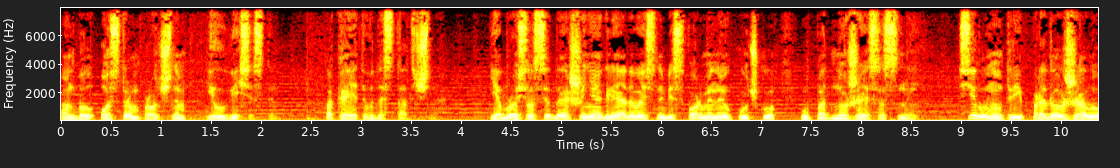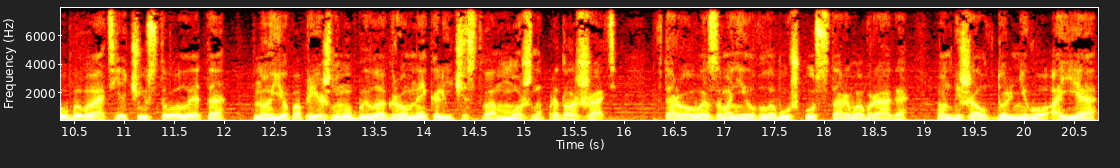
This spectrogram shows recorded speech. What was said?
Он был острым, прочным и увесистым. Пока этого достаточно. Я бросился дальше, не оглядываясь на бесформенную кучку у подножия сосны. Сила внутри продолжала убывать, я чувствовал это, но ее по-прежнему было огромное количество, можно продолжать. Второго заманил в ловушку старого врага. Он бежал вдоль него, а я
